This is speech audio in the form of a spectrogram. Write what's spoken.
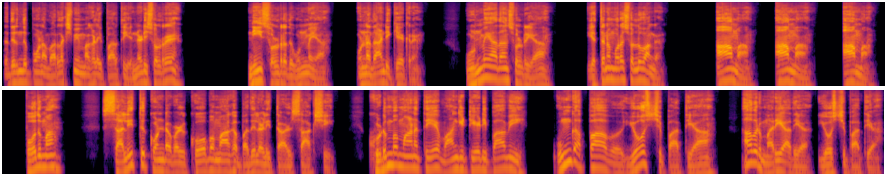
அதிர்ந்து போன வரலட்சுமி மகளை பார்த்து என்னடி சொல்றே? நீ சொல்றது உண்மையா? உன்னை தாண்டி கேக்குறேன். உண்மையாதான் சொல்றியா? எத்தனை முறை சொல்லுவாங்க? ஆமா ஆமா ஆமா. போதுமா? சலித்து கொண்டவள் கோபமாக பதிலளித்தாள் சாக்ஷி. குடும்பமானத்தையே வாங்கிட்டேடி பாவி. உங்க அப்பாவை யோசிச்சு பாத்தியா? அவர் மரியாதையா யோசிச்சு பாத்தியா?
